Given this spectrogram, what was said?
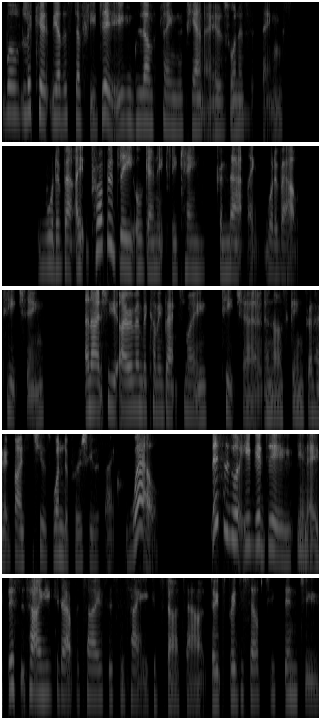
well, look at the other stuff you do. You love playing the piano. is one of mm. the things. What about it? Probably organically came from that. Like, what about teaching? And actually, I remember coming back to my teacher and asking for her advice. And she was wonderful. She was like, well, this is what you could do. You know, this is how you could advertise. This is how you could start out. Don't spread yourself too thin too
